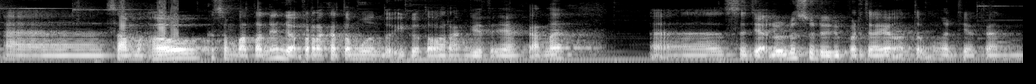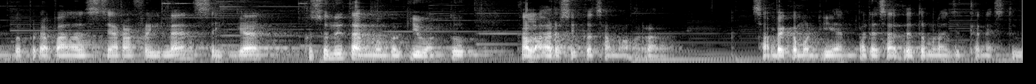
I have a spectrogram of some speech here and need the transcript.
uh, somehow kesempatannya nggak pernah ketemu untuk ikut orang gitu ya, karena uh, sejak lulus sudah dipercaya untuk mengerjakan beberapa hal secara freelance sehingga kesulitan membagi waktu kalau harus ikut sama orang. Sampai kemudian pada saat itu melanjutkan S2,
